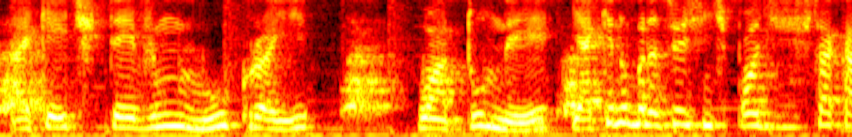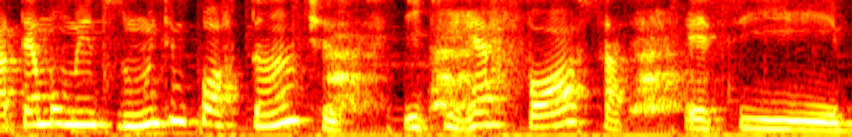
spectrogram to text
a Kate teve um lucro aí com a turnê. E aqui no Brasil a gente pode destacar até momentos muito importantes e que reforça esse,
